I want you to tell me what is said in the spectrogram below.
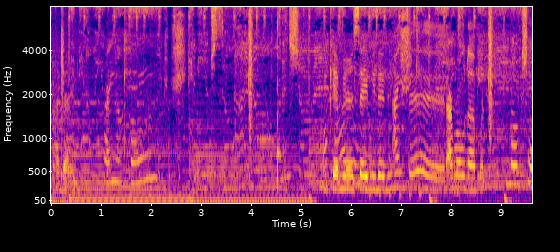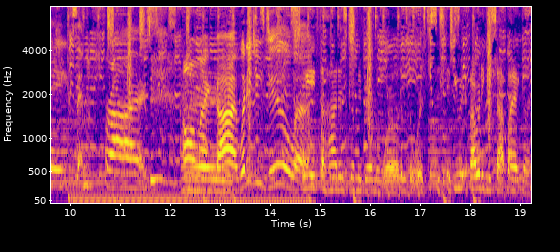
Hi, baby. Are you okay? Came here and saved me, baby. I did. I rolled up with milkshakes and fries. Oh my god, what did you We do? ate the hottest gummy bear in the world. It was the worst decision. If you, were, if I were to get shot by a gun,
